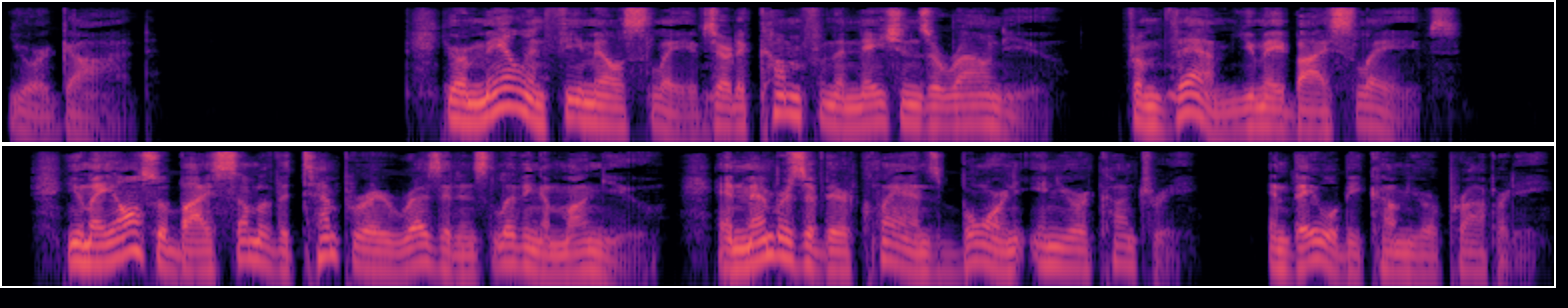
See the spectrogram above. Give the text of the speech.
your god. Your male and female slaves are to come from the nations around you. From them you may buy slaves. You may also buy some of the temporary residents living among you and members of their clans born in your country and they will become your property.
